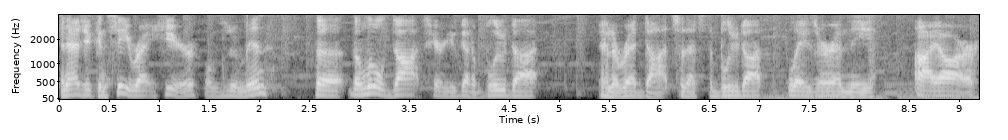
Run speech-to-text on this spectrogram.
And as you can see right here, we'll zoom in, the, the little dots here, you've got a blue dot and a red dot. So that's the blue dot laser and the IR.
